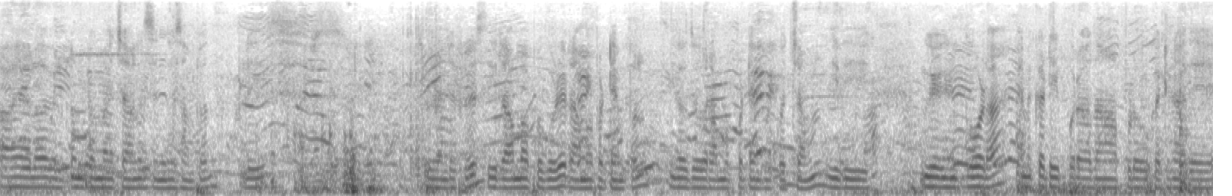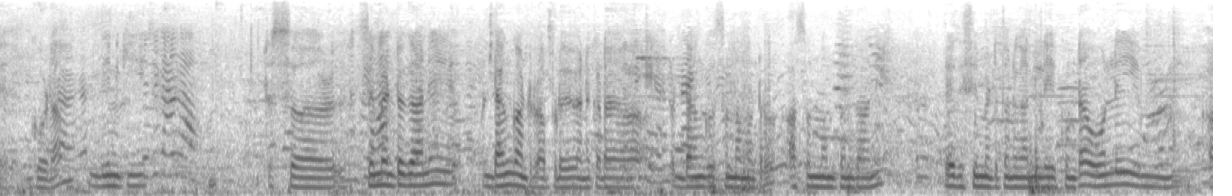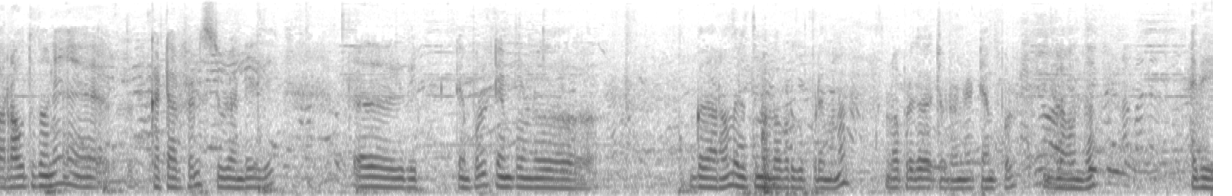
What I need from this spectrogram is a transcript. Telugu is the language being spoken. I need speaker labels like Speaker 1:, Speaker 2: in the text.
Speaker 1: Hi hello welcome to my channel Sindhu Sampad please చూడండి ఫ్రెండ్స్ ఈ రామప్ప గుడి రామప్ప టెంపుల్ ఈరోజు రామప్ప టెంపుల్కి వచ్చాము. ఇది గోడ వెనకటి పురాతన అప్పుడు కట్టినదే గోడ. దీనికి స- సిమెంట్ కానీ డంగ్ అంటారు. అప్పుడు వెనకడ డంగ్ సున్నం అంటారు. ఆ సున్నంతో కానీ ఏది సిమెంట్తో కానీ లేకుండా ఓన్లీ రౌతుతోనే కట్టారు ఫ్రెండ్స్ చూడండి ఇది. ఇది టెంపుల్ టెంపుల్ గదారం వెళ్తున్నాం లోపలికి ఇప్పుడే మనం. లోపలికి చూడండి టెంపుల్ ఇలా ఉందా. ఇది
